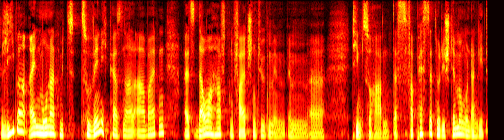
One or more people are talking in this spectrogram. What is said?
Lieber einen Monat mit zu wenig Personal arbeiten, als dauerhaft einen falschen Typen im, im äh, Team zu haben. Das verpestet nur die Stimmung und dann geht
